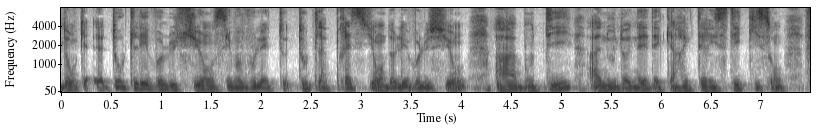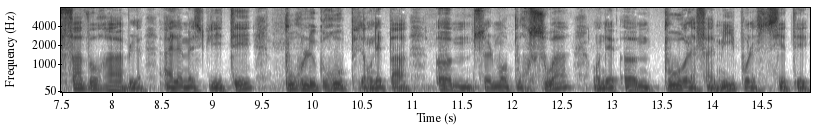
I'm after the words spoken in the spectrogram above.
Donc toute l'évolution, si vous voulez, toute la pression de l'évolution a abouti à nous donner des caractéristiques qui sont favorables favorable à la masculinité pour le groupe. On n'est pas homme seulement pour soi, on est homme pour la famille, pour la société.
